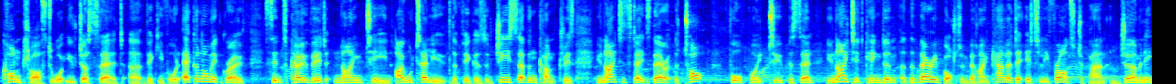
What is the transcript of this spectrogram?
contrast to what you've just said, uh, Vicky Ford. Economic growth since COVID-19. I will tell you the figures of G7 countries. United States there at the top. 4.2%. United Kingdom at the very bottom, behind Canada, Italy, France, Japan, and Germany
